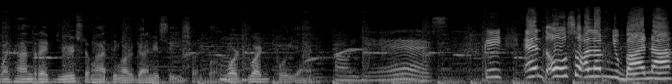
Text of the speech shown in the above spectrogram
100 years yung ating organization po. Mm. Worldwide po yan. Oh, yes. And also alam nyo ba na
